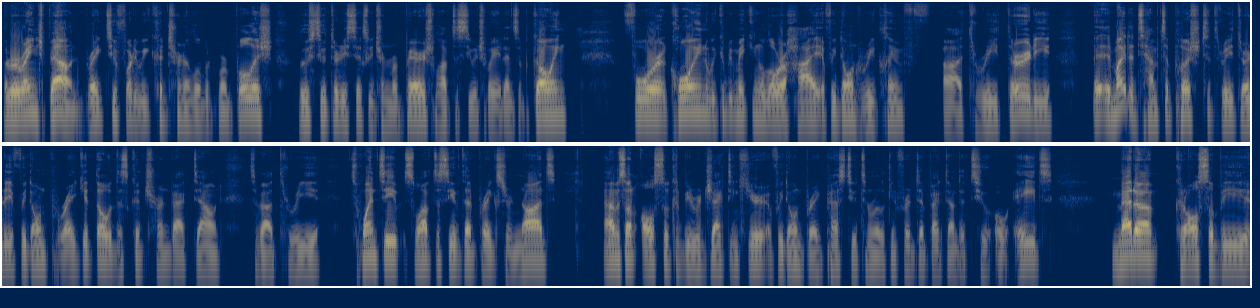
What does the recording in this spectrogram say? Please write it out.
but we're range bound. Break 240, we could turn a little bit more bullish. Lose 236, we turn more bearish. We'll have to see which way it ends up going. For coin, we could be making a lower high if we don't reclaim uh, 330. It might attempt to push to 330. If we don't break it, though, this could turn back down to about 320. So we'll have to see if that breaks or not. Amazon also could be rejecting here. If we don't break past 210, we're looking for a dip back down to 208. Meta could also be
